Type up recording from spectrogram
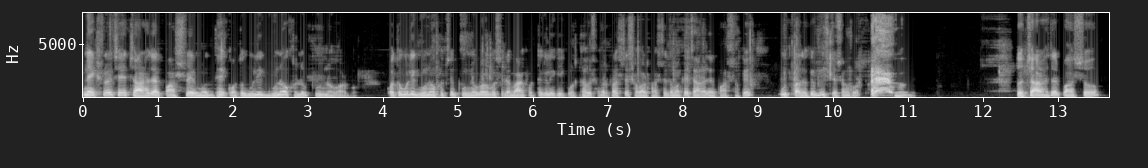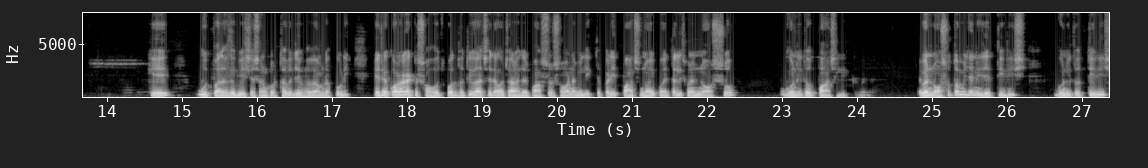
নেক্সট রয়েছে চার হাজার পাঁচশো এর মধ্যে কতগুলি গুণক হলো পূর্ণবর্গ? কতগুলি গুণক হচ্ছে পূর্ণবর্গ সেটা বার করতে গেলে কি করতে হবে সবার ফার্স্টে সবার ফার্স্টে তোমাকে চার হাজার পাঁচশোকে উৎপাদকে বিশ্লেষণ করতে হবে। তো চার হাজার পাঁচশোকে উৎপাদকে বিশ্লেষণ করতে হবে যেভাবে আমরা করি। এটা করার একটা সহজ পদ্ধতিও আছে। দেখো চার হাজার পাঁচশো সমান আমি লিখতে পারি। পাঁচ নয় পঁয়তাল্লিশ মানে নশো গণিত পাঁচ লিখতে পারি। এবার নশো তো আমি জানি যে তিরিশ, গণিত তিরিশ,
